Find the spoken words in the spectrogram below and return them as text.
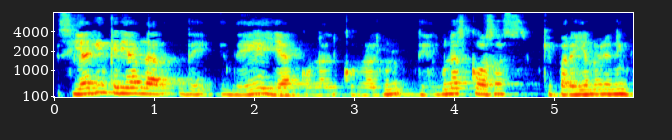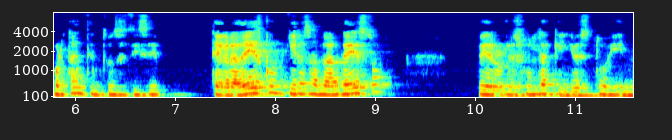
si alguien quería hablar de, de ella con, con algún, de algunas cosas que para ella no eran importantes, entonces dice, te agradezco que quieras hablar de esto, pero resulta que yo estoy en,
